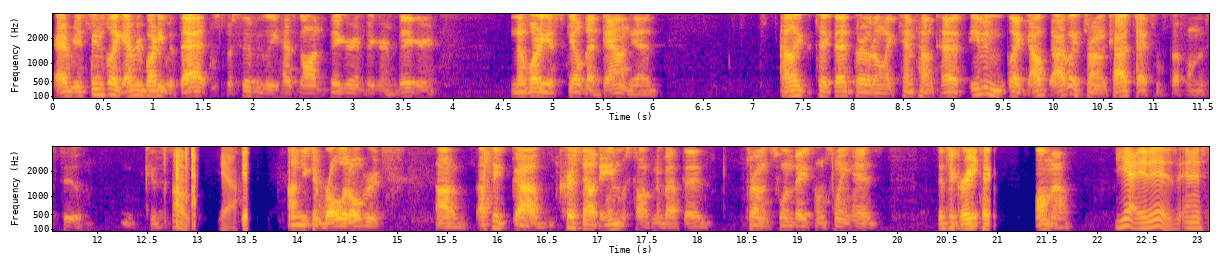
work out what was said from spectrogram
every, it seems like everybody with that specifically has gone bigger and bigger and bigger. Nobody has scaled that down yet. I like to take that, and throw it on like ten pound test. Even like I'll, I like throwing contacts and stuff on this too, because Oh, yeah. um, you can roll it over. Um, I think uh, Chris Aldane was talking about that, throwing swim baits on swing heads. It's a great technique. Smallmouth. Yeah, it is, and it's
